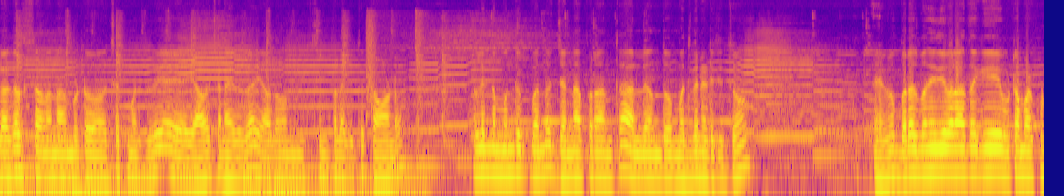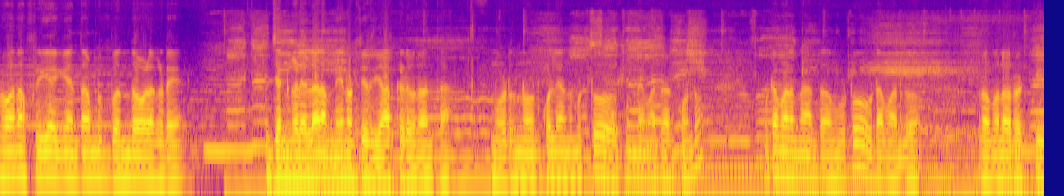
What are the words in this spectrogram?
ಗಗಲ್ಸ್ ತಗೊಂಡು ಅಂದ್ಬಿಟ್ಟು ಚೆಕ್ ಮಾಡ್ತಿದ್ವಿ. ಯಾವ ಚೆನ್ನಾಗಿದೆ ಯಾವುದೋ ಒಂದು ಸಿಂಪಲ್ ಆಗಿತ್ತು, ತೊಗೊಂಡು. ಅಲ್ಲಿಂದ ಮುಂದಕ್ಕೆ ಬಂದು ಜನ್ನಾಪುರ ಅಂತ ಅಲ್ಲಿ ಒಂದು ಮದುವೆ ನಡೀತಿತ್ತು. ಹೇಗೋ ಬರೋದು ಬಂದಿದ್ದೀವಲ್ಲ ಅದಾಗಿ ಊಟ ಮಾಡ್ಕೊಂಡು ಹೋಗೋಣ ಫ್ರೀಯಾಗಿ ಅಂತ ಅಂದ್ಬಿಟ್ಟು ಬಂದ ಒಳಗಡೆ. ಜನಗಳೆಲ್ಲ ನಮ್ಮನ್ನೇ ನೋಡ್ತಿದ್ರು, ಯಾರ ಕಡೆಯವರು ಅಂತ. ನೋಡ್ರಿ, ನೋಡ್ಕೊಳ್ಳಿ ಅಂದ್ಬಿಟ್ಟು ಸುಮ್ಮನೆ ಮಾತಾಡಿಕೊಂಡು ಊಟ ಮಾಡೋಣ ಅಂತ ಅಂದ್ಬಿಟ್ಟು ಊಟ ಮಾಡಿದ್ರು ರಮಲ ರೊಟ್ಟಿ,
